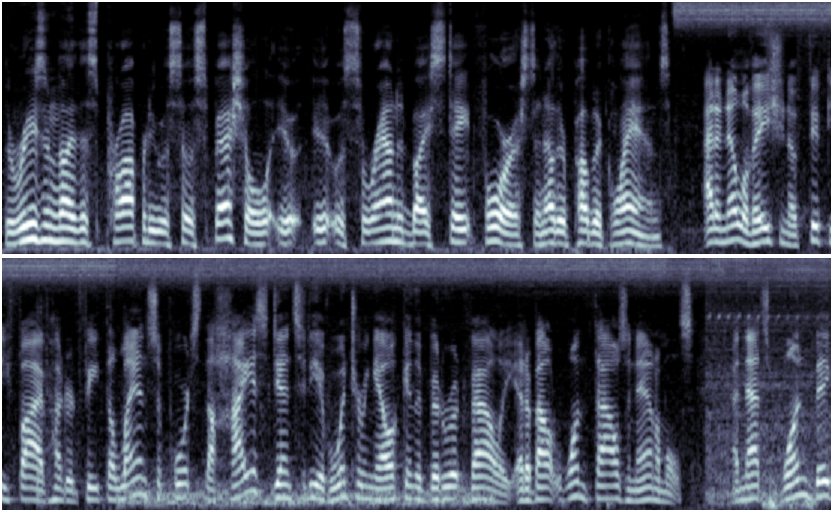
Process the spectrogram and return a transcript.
The reason why this property was so special, it, it was surrounded by state forest and other public lands. At an elevation of 5,500 feet, the land supports the highest density of wintering elk in the Bitterroot Valley at about 1,000 animals. And that's one big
